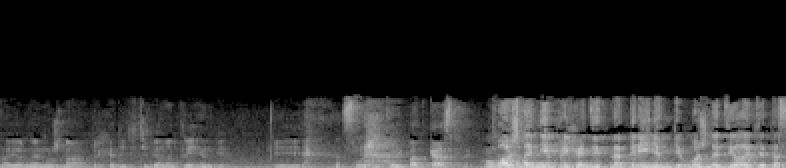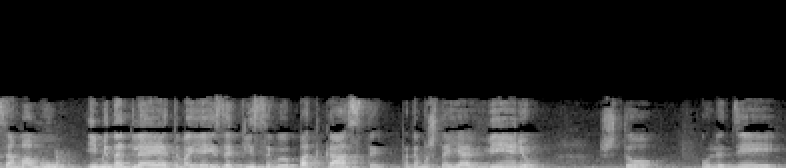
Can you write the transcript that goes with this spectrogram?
наверное, нужно приходить к тебе на тренинги и слушать твои подкасты. Можно не приходить на тренинги, можно делать это самому. Именно для этого я и записываю подкасты, потому что я верю, что у людей,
